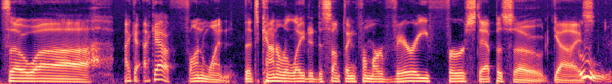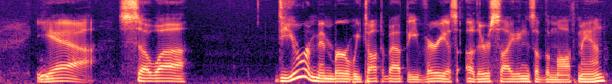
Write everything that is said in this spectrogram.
so uh, I got I got a fun one that's kind of related to something from our very first episode, guys. Ooh. Yeah. So, uh, do you remember we talked about the various other sightings of the Mothman?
